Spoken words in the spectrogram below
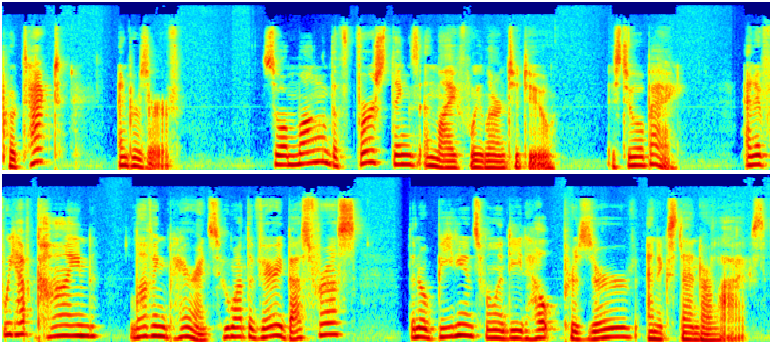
protect and preserve. So, among the first things in life we learn to do is to obey. And if we have kind, loving parents who want the very best for us, then obedience will indeed help preserve and extend our lives.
